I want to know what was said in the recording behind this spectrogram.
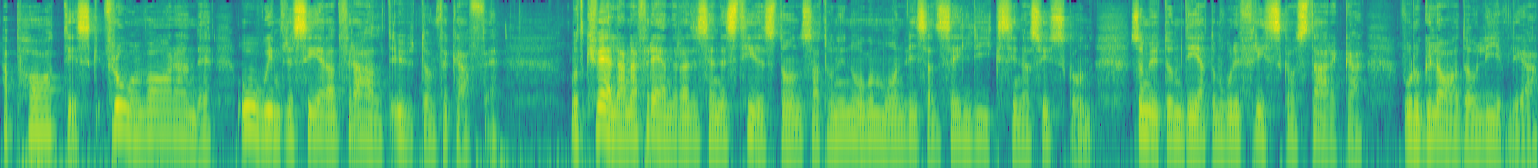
apatisk, frånvarande, ointresserad för allt utom för kaffe. Mot kvällarna förändrades hennes tillstånd så att hon i någon mån visade sig lik sina syskon, som utom det att de vore friska och starka, vore glada och livliga.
